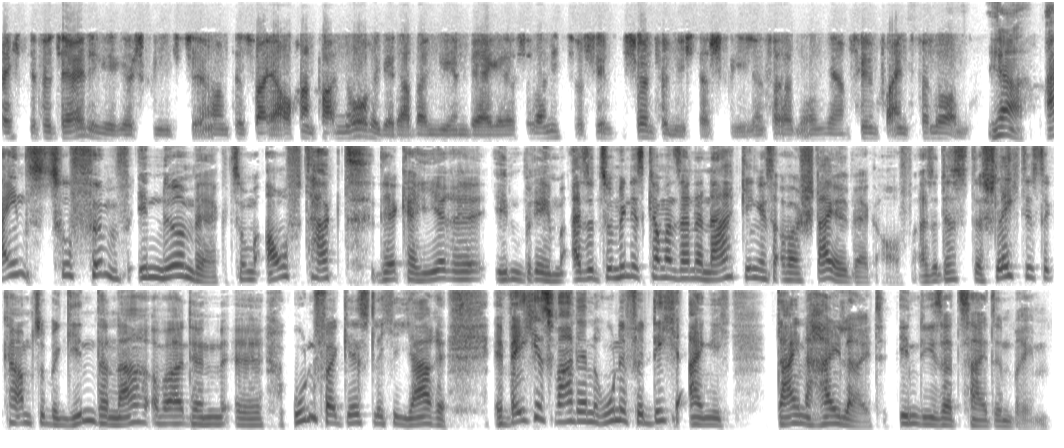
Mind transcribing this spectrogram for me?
rechte Verteidiger gespielt. Und das war ja auch ein paar Norweger da bei Nürnberg. Das war nicht so schön für mich, das Spiel. Das war, wir haben 5-1 verloren. Ja, 1 zu 5 in Nürnberg zum Auftakt der Karriere in Bremen. Also zumindest kann man sagen, danach ging es aber steil bergauf. Also das, das Schlechteste kam zu Beginn, danach aber dann äh, unvergessliche Jahre. Äh, welches war denn, Rune, für dich eigentlich dein Highlight in dieser Zeit in Bremen?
